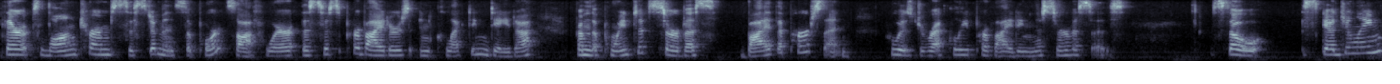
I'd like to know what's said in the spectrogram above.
Therap's long-term system and support software assists providers in collecting data from the point of service by the person who is directly providing the services. So scheduling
